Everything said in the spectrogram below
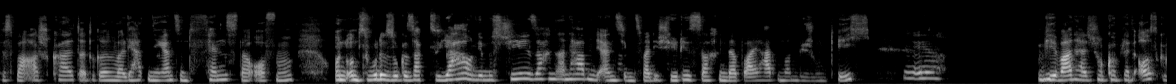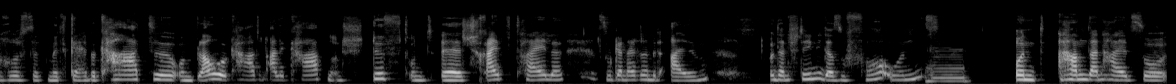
das war arschkalt da drin, weil die hatten die ganzen Fenster offen. Und uns wurde so gesagt, so ja, und ihr müsst Schiri-Sachen anhaben. Die einzigen zwei, die Schiris-Sachen dabei hatten, waren Bijou und ich. Ja. Wir waren halt schon komplett ausgerüstet mit gelbe Karte und blaue Karte und alle Karten und Stift und äh, Schreibteile, so generell mit allem. Und dann stehen die da so vor uns mhm. und haben dann halt so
